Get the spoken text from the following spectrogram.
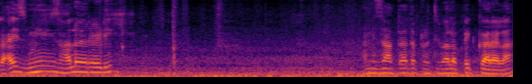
गाईज मी झालोय रेडी आणि जातोय आता प्रतिभाला पिक करायला.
